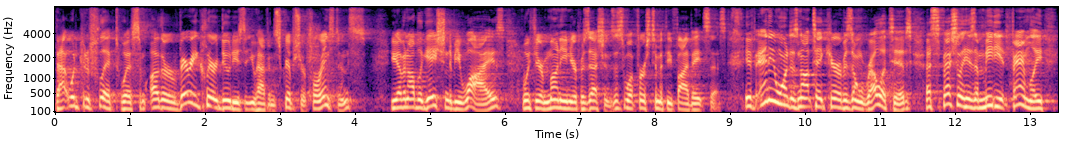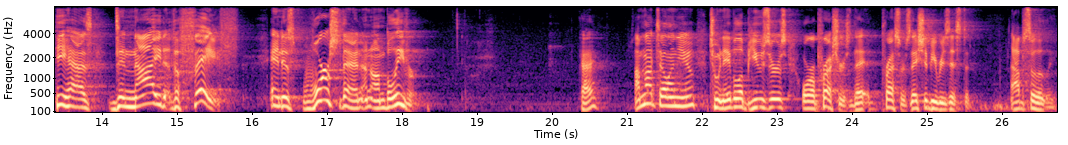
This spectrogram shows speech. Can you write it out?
That would conflict with some other very clear duties that you have in Scripture. For instance, you have an obligation to be wise with your money and your possessions. This is what 1 Timothy 5 8 says. If anyone does not take care of his own relatives, especially his immediate family, he has denied the faith and is worse than an unbeliever. Okay? I'm not telling you to enable abusers or oppressors. They, oppressors. They should be resisted. Absolutely.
